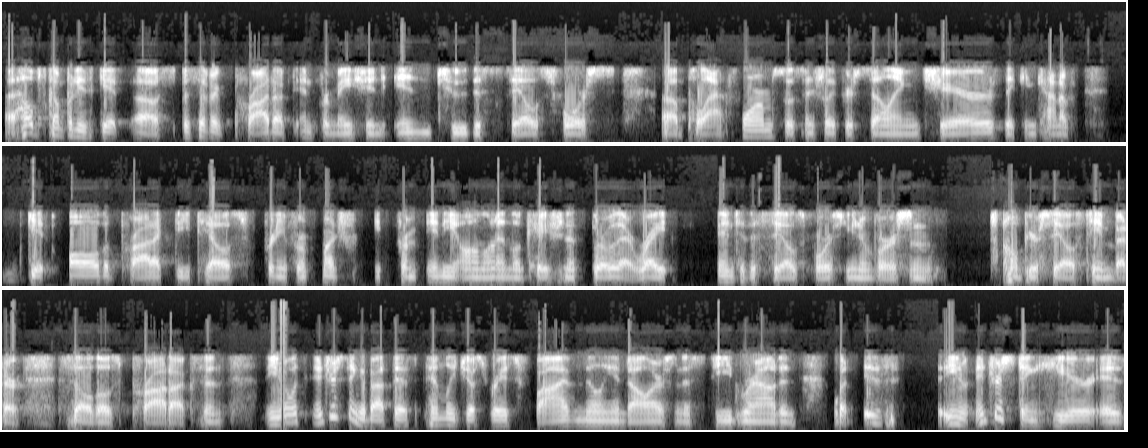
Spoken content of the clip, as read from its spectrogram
Uh, helps companies get uh, specific product information into the Salesforce uh, platform. So essentially, if you're selling chairs, they can kind of get all the product details pretty much from any online location and throw that right into the Salesforce universe and help your sales team better sell those products. And you know what's interesting about this? Pimly just raised five million dollars in a seed round, and what is you know interesting here is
